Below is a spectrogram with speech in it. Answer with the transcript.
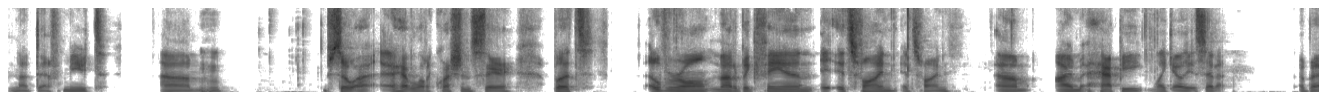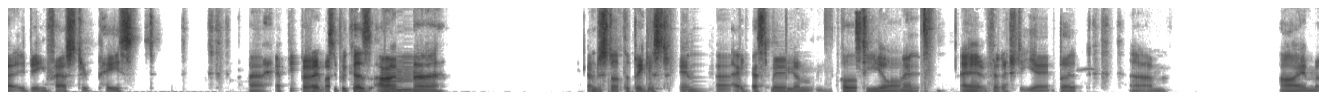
not deaf mute. Um mm-hmm. so I, I, have a lot of questions there but overall not a big fan. It, it's fine it's fine. Um i'm happy like elliot said about it being faster paced happy about it, mostly because I'm uh, I'm just not the biggest fan. I guess maybe I'm close to you on it. I haven't finished it yet, but um, I'm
